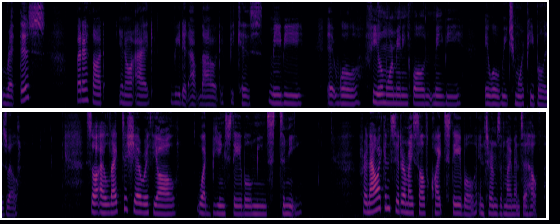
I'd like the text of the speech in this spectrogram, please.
read this, but I thought you know, I'd read it out loud because maybe it will feel more meaningful, maybe it will reach more people as well. So I'd like to share with y'all what being stable means to me. For now, I consider myself quite stable in terms of my mental health.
